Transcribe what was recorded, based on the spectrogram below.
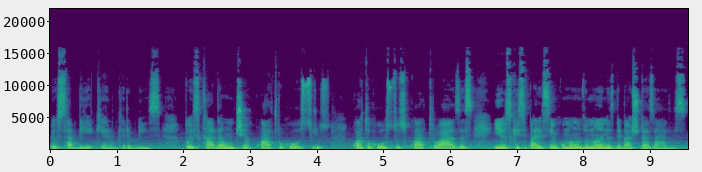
Eu sabia que eram querubins, pois cada um tinha quatro rostos, quatro rostos, quatro asas, e os que se pareciam com mãos humanas debaixo das asas.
